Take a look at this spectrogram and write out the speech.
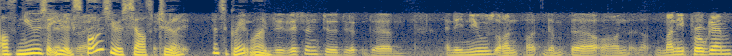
of news that you expose right. yourself That's to. right. That's a great if, one. If they listen to the, the any news on, on the uh, on money program,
